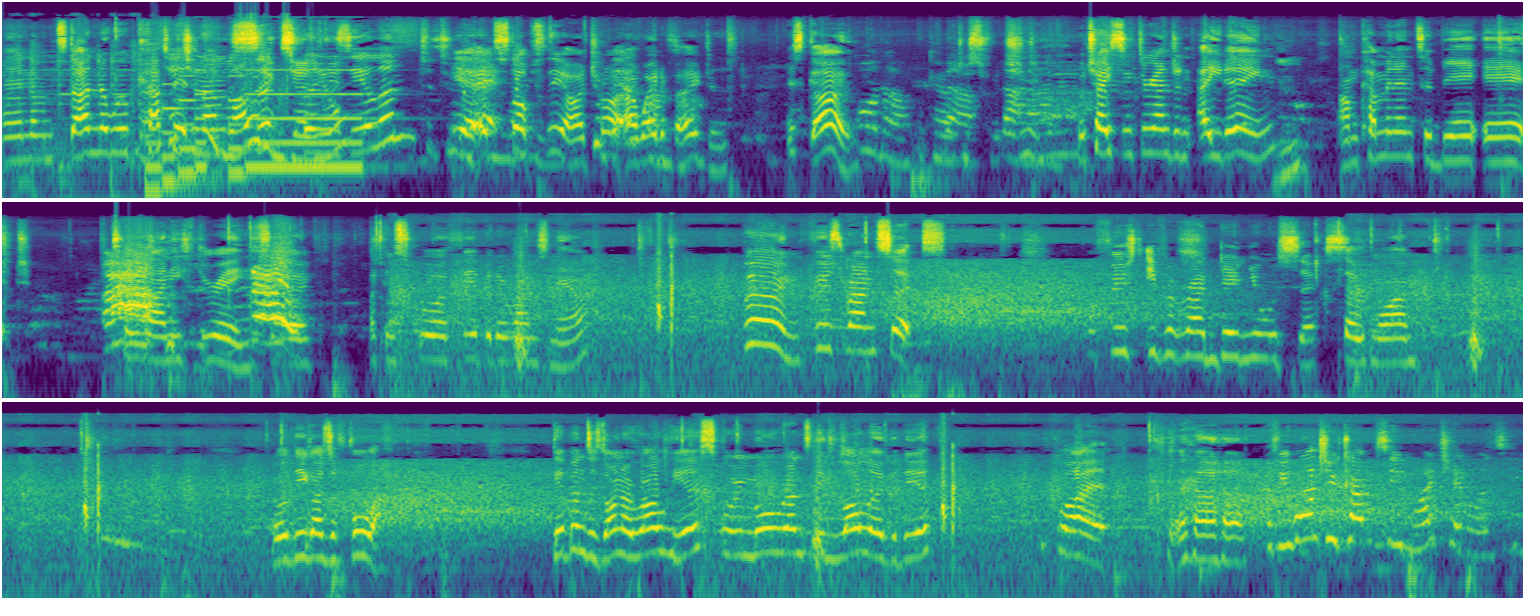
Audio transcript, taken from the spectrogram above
And I'm starting the World Cup at number six for New Zealand. Yeah, it stops there. I tried. I waited for ages. Let's go. Oh no. Okay, I'll just switch. We're chasing 318. Hmm? I'm coming into bed at ah! 293. So I can score a fair bit of runs now. Boom! First run six. My first ever run, Daniel was six. So was mine. Oh, there goes a four. Gibbons is on a roll here, scoring more runs than LOL over there. Quiet. If you want to, come see my channel and see.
